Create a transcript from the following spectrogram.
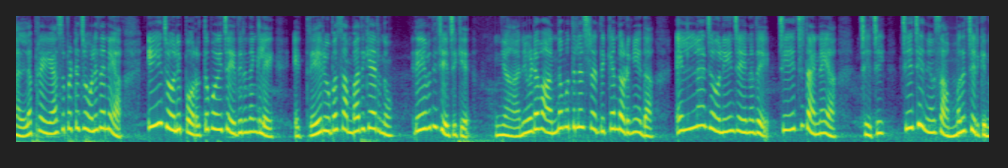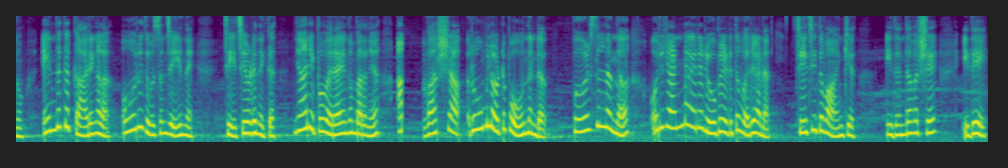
നല്ല പ്രയാസപ്പെട്ട ജോലി തന്നെയാ. ഈ ജോലി പുറത്തു പോയി ചെയ്തിരുന്നെങ്കിലേ എത്രയോ രൂപ സമ്പാദിക്കായിരുന്നു. രേവതി ചേച്ചിക്ക് ഞാനിവിടെ വന്ന മുതൽ ശ്രദ്ധിക്കാൻ തുടങ്ങിയതാ. എല്ലാ ജോലിയും ചെയ്യുന്നതേ ചേച്ചി തന്നെയാ. ചേച്ചി ചേച്ചി ഞാൻ സമ്മതിച്ചിരിക്കുന്നു. എന്തൊക്കെ കാര്യങ്ങളാ ഓരോ ദിവസം ചെയ്യുന്നേ? ചേച്ചി എവിടെ നിൽക്ക് ഞാനിപ്പോ വരാ എന്നും പറഞ്ഞ് വർഷ റൂമിലോട്ട് പോകുന്നുണ്ട്. പേഴ്സിൽ നിന്ന് ഒരു രണ്ടായിരം രൂപ എടുത്ത് വരികയാണ്. ചേച്ചി ഇത് വാങ്ങിക്ക്. ഇതെന്താ പക്ഷേ ഇതേ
